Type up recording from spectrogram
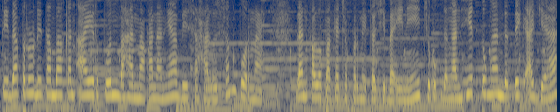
tidak perlu ditambahkan air pun bahan makanannya bisa halus sempurna. Dan kalau pakai chopper Mitochiba ini cukup dengan hitungan detik aja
